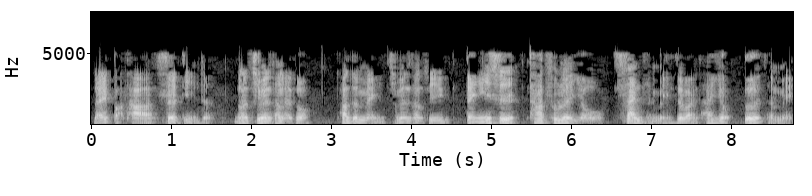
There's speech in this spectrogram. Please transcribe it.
来把它设定的。那基本上来说，她的美基本上是一等于是她除了有善的美之外，她有恶的美，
